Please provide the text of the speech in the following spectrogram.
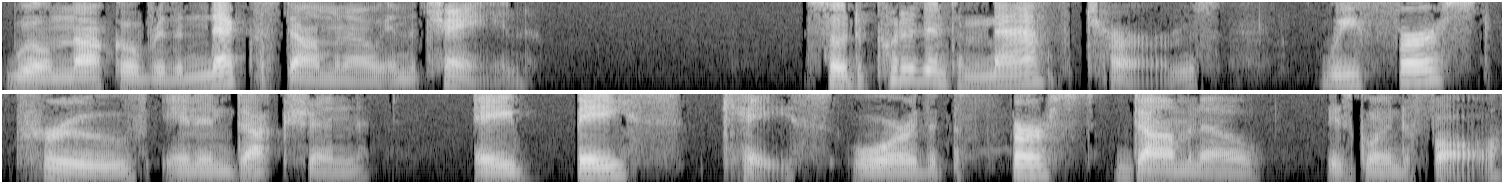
will knock over the next domino in the chain. So to put it into math terms, we first prove in induction a base case, or that the first domino is going to fall.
